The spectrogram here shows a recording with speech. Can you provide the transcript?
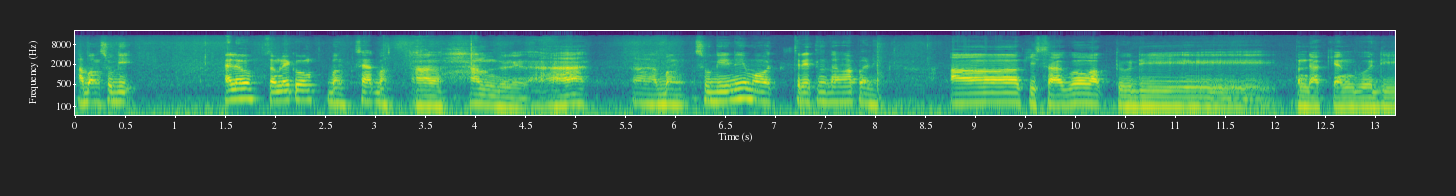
Abang Sugi. Halo, Assalamualaikum. Bang, sehat bang? Alhamdulillah. Nah, Bang Sugi ini mau cerita tentang apa nih? Uh, kisah gue waktu di pendakian gue di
